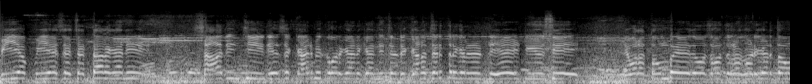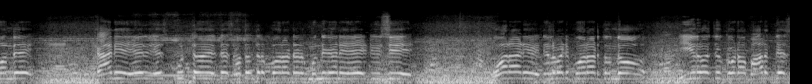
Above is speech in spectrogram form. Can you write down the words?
పిఎఫ్ పిఎస్ఏ చట్టాలు కానీ సాధించి దేశ కార్మిక వర్గానికి అందించినటువంటి ఘన చరిత్ర కలిగినటువంటి ఏఐటియుసి ఇవాళ తొంభై ఐదవ సంవత్సరంలో అడుగెడుతూ ఉంది. కానీ ఏ ఏ అయితే స్వతంత్ర పోరాటానికి ముందుగానే ఏఐటియుసి పోరాడి నిలబడి పోరాడుతుందో ఈ రోజు కూడా భారతదేశ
